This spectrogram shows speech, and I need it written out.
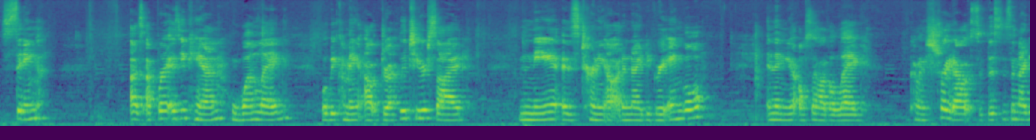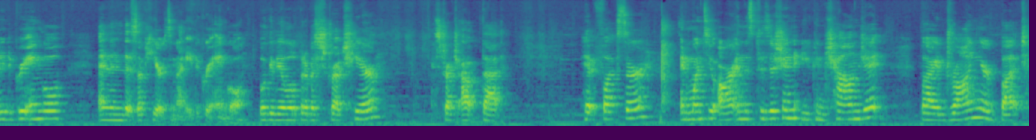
sitting as upright as you can. One leg will be coming out directly to your side. Knee is turning out at a 90 degree angle and then you also have a leg coming straight out. So this is a 90 degree angle. And then this up here is a 90 degree angle. We'll give you a little bit of a stretch here. Stretch out that hip flexor. And once you are in this position, you can challenge it by drawing your butt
